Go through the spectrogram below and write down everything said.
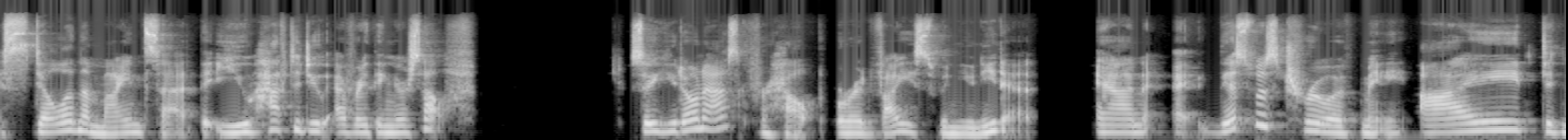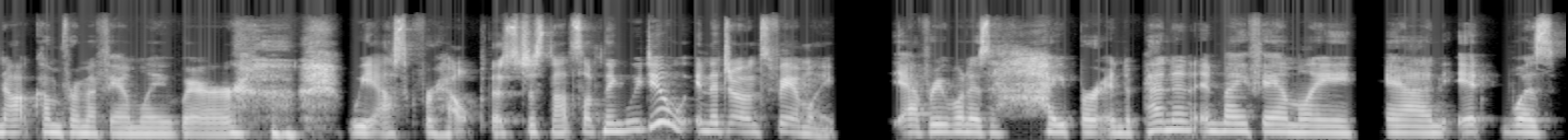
still in the mindset that you have to do everything yourself. So you don't ask for help or advice when you need it. And uh, this was true of me. I did not come from a family where we ask for help. That's just not something we do in the Jones family. Everyone is hyper independent in my family. And it was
